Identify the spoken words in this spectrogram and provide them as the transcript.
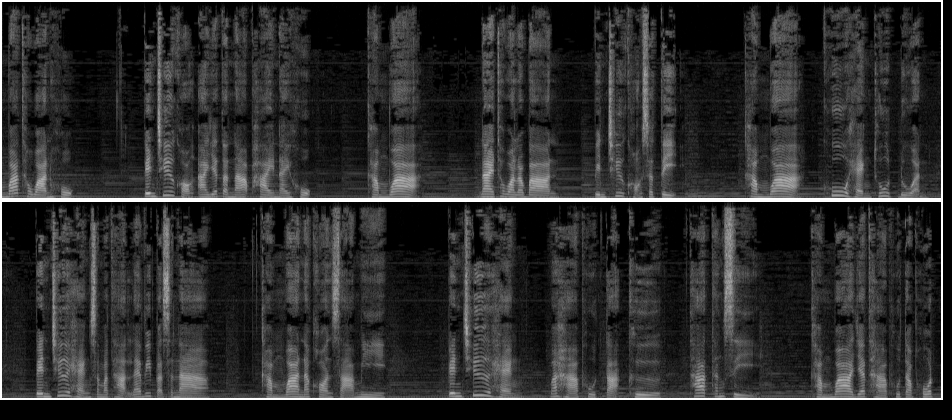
ำว่าทวารหกเป็นชื่อของอายตนะภายในหกคำว่า นายทวารบาล เป็นชื่อของสติคำว่า คู่แห่งทูตด่วน เป็นชื่อแห่งสมถะและวิปัสนาคำว่านครสามี เป็นชื่อแห่งมหาภูตะคือธาตุทั้งสี่คำว่ายถาภูตพจน์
